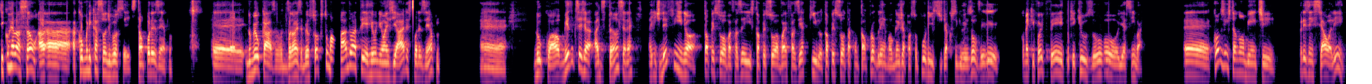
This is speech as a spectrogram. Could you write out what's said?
E com relação à, comunicação de vocês, então, por exemplo, é, no meu caso, vou dar um exemplo, eu sou acostumado a ter reuniões diárias, por exemplo, é, no qual, mesmo que seja à distância, né, a gente define, ó, tal pessoa vai fazer isso, tal pessoa vai fazer aquilo, tal pessoa está com tal problema, alguém já passou por isso, já conseguiu resolver, como é que foi feito, o que que usou e assim vai. É, quando a gente está num ambiente presencial ali,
